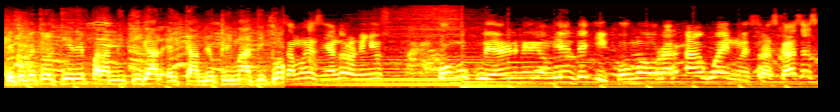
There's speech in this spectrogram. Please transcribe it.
que Ecopetrol tiene para mitigar el cambio climático. Estamos enseñando a los niños cómo cuidar el medio ambiente y cómo ahorrar agua en nuestras casas.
